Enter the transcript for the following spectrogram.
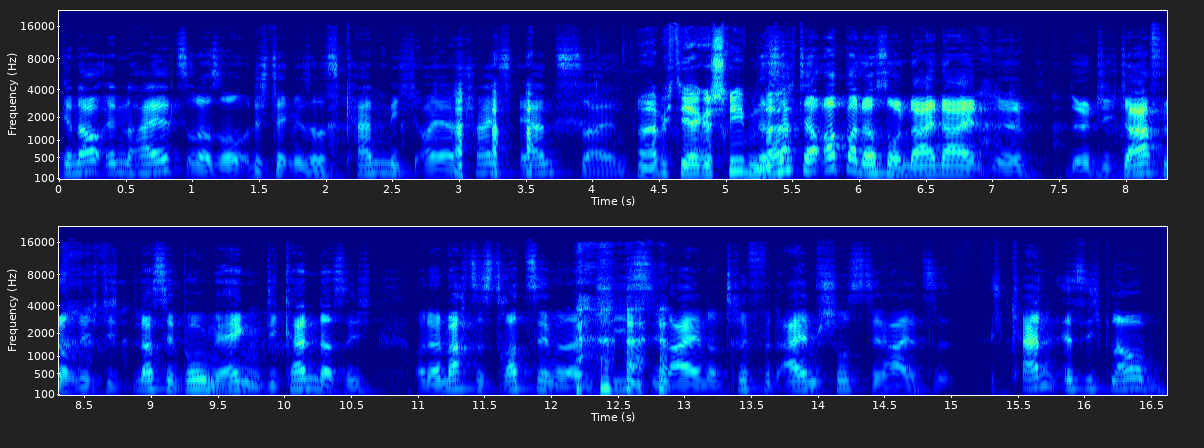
genau in den Hals oder so. Und ich denke mir so, das kann nicht euer scheiß Ernst sein. Dann habe ich dir ja geschrieben, da ne? sagt der Opa doch so, nein, nein, äh, äh, die darf noch nicht, die, lass den Bogen hängen, die kann das nicht. Und dann macht sie es trotzdem und dann schießt sie rein und trifft mit einem Schuss den Hals. Ich kann es nicht glauben.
